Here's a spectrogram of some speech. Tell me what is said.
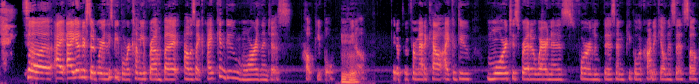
so I, I understood where these people were coming from, but I was like, I can do more than just help people, you know, get approved for Medi-Cal. I could do more to spread awareness for lupus and people with chronic illnesses. So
